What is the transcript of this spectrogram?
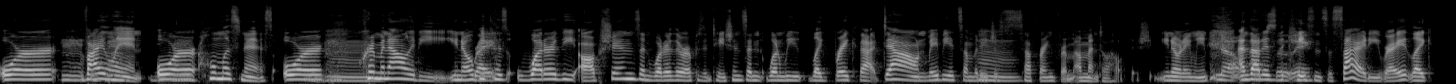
or Mm, violent mhm, or homelessness or Mhm. criminality you know Right. because what are the options and what are the representations and when we like break that down maybe it's somebody Mm. just suffering from a mental health issue you know what i mean no and that is the case in society right like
